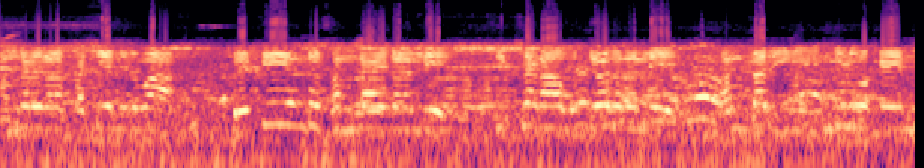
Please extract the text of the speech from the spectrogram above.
ಪಂಗಡಗಳ ಪಟ್ಟಿಯಲ್ಲಿರುವ ಪ್ರತಿಯೊಂದು ಸಮುದಾಯಗಳಲ್ಲಿ ಶಿಕ್ಷಣ ಉದ್ಯೋಗದಲ್ಲಿ ಅಂತರ್ ಹಿಂದುಳುವಿಕೆಯನ್ನು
